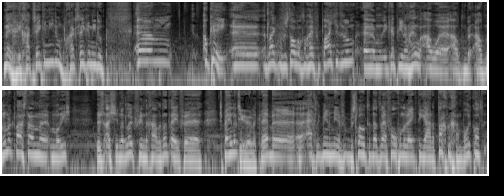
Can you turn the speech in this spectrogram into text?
Nee, ik ga het zeker niet doen. Ga ik zeker niet doen. Um, Oké, okay, uh, het lijkt me verstandig nog even een plaatje te doen. Um, ik heb hier een heel oude, oud, oud nummer klaarstaan, uh, Maurice. Dus als je het leuk vindt, dan gaan we dat even spelen. Tuurlijk. We hebben eigenlijk meer en meer besloten dat wij volgende week de jaren 80 gaan boycotten.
